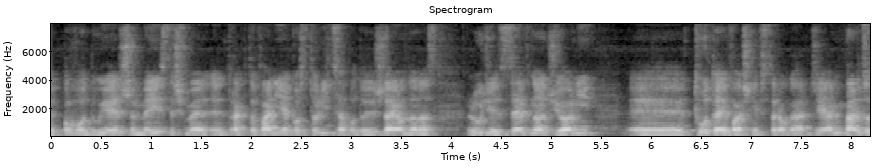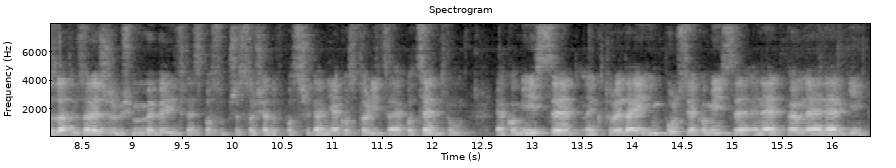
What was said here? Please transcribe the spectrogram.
y, powoduje, że my jesteśmy y, traktowani jako stolica, bo dojeżdżają do nas ludzie z zewnątrz i oni e, tutaj właśnie w Starogardzie, a mi bardzo za tym zależy, żebyśmy my byli w ten sposób przez sąsiadów postrzegani jako stolica, jako centrum, jako miejsce, e, które daje impuls, jako miejsce pełne energii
